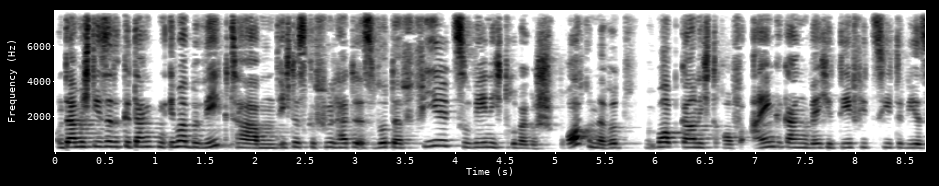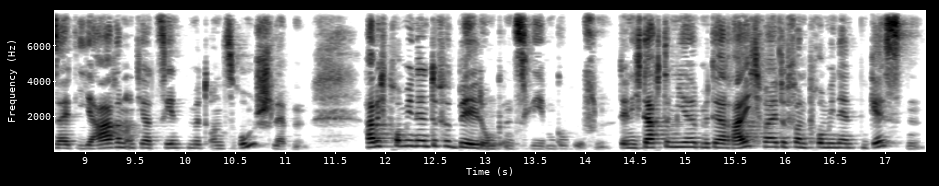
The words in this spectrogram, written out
Und da mich diese Gedanken immer bewegt haben und ich das Gefühl hatte, es wird da viel zu wenig drüber gesprochen, da wird überhaupt gar nicht darauf eingegangen, welche Defizite wir seit Jahren und Jahrzehnten mit uns rumschleppen, habe ich Prominente für Bildung ins Leben gerufen. Denn ich dachte mir, mit der Reichweite von prominenten Gästen,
